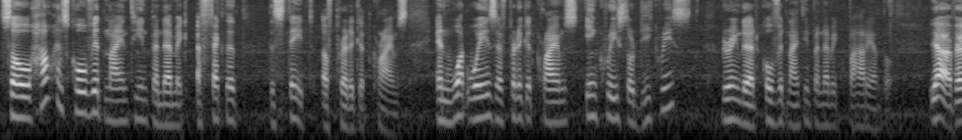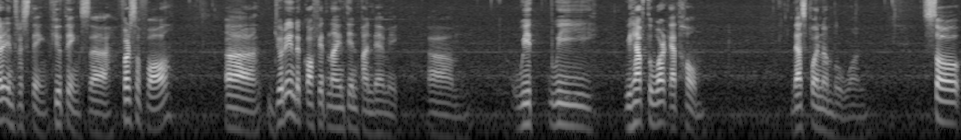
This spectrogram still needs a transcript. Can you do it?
So, how has COVID-19 pandemic affected the state of predicate crimes? In what ways have predicate crimes increased or decreased during the COVID-19 pandemic, Pak Haryanto? Yeah, very interesting. Few things. Uh, first of all, uh, during the COVID 19 pandemic, um, we, we, we have to work at home. That's point number one. So,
